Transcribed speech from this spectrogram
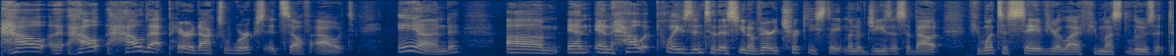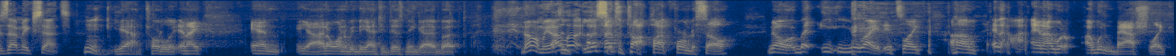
how how how that paradox works itself out, and um, and and how it plays into this, you know, very tricky statement of Jesus about if you want to save your life, you must lose it. Does that make sense? Hmm, yeah, totally. And I, and yeah, I don't want to be the anti-Disney guy, but no, I mean, I lo- listen. That's a top platform to sell. No, but you're right. It's like, um, and and I would I wouldn't bash like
